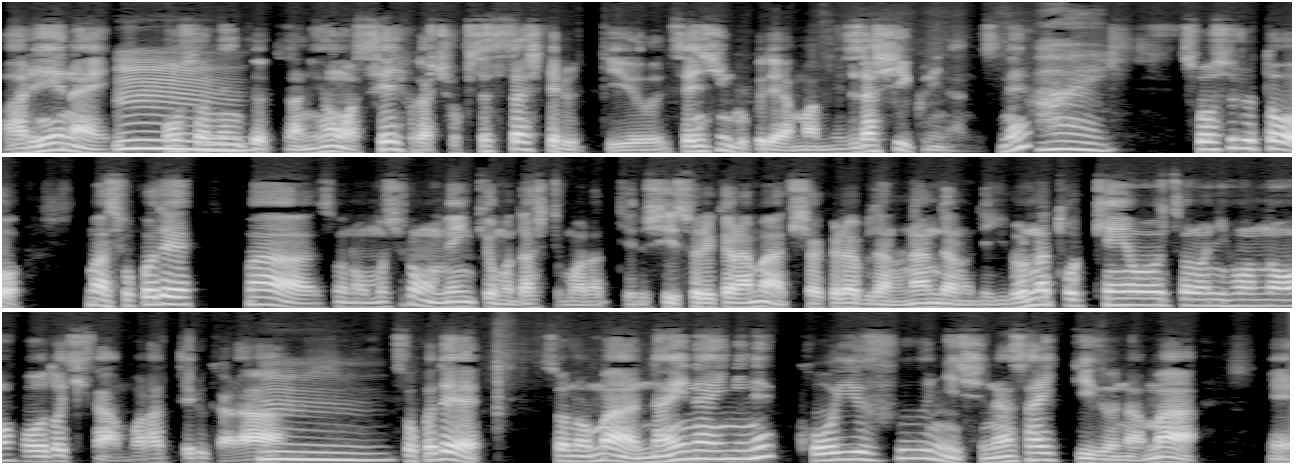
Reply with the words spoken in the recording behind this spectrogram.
ありえない放送免許っていうのは日本は政府が直接出してるっていう先進国ではまあ珍しい国なんですね。はい。そうすると、まあそこで、まあそのもちろん免許も出してもらってるし、それからまあ記者クラブだのなんだのでいろんな特権をその日本の報道機関もらってるから、そこで、そのまあ内々にね、こういうふうにしなさいっていうようなまあ、えー、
